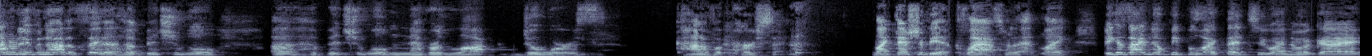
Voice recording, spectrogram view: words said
I don't even know how to say that. Habitual, uh, habitual, never lock doors kind of a person. Like there should be a class for that. Like because I know people like that too. I know a guy.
